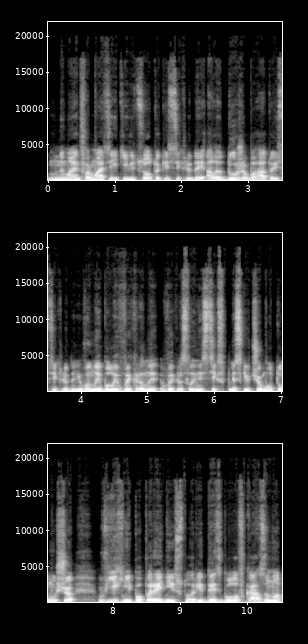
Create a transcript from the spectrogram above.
немає інформації, який відсоток із цих людей, але дуже багато із цих людей вони були викреслені, викреслені з цих списків. Чому? Тому що в їхній попередній історії десь було вказано,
